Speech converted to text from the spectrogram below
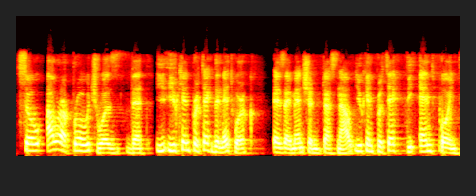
So our approach was that you, you can protect the network, as I mentioned just now. You can protect the endpoint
